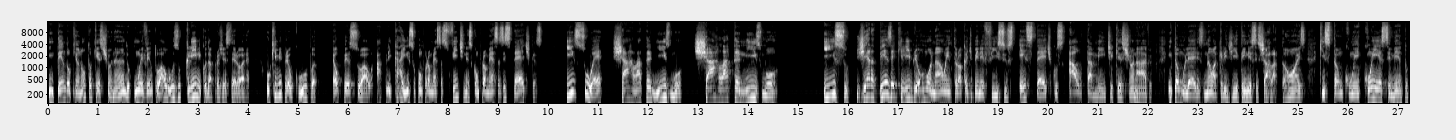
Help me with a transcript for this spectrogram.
Entendam que eu não estou questionando um eventual uso clínico da progesterona. O que me preocupa é o pessoal aplicar isso com promessas fitness, com promessas estéticas. Isso é charlatanismo. Charlatanismo. Isso gera desequilíbrio hormonal em troca de benefícios estéticos altamente questionável. Então, mulheres, não acreditem nesses charlatões que estão com conhecimento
